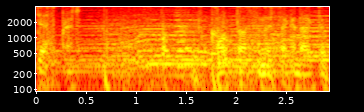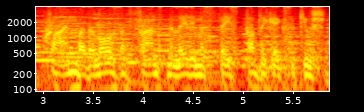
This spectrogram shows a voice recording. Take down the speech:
desperate. If caught thus in a second act of crime by the laws of France, Milady must face public execution.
